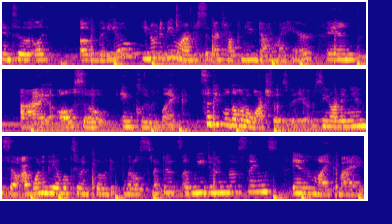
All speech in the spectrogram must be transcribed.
into like a video, you know what I mean? Where I'm just sitting there talking to you, dyeing my hair. And I also include like some people don't want to watch those videos, you know what I mean? So I want to be able to include little snippets of me doing those things in like my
